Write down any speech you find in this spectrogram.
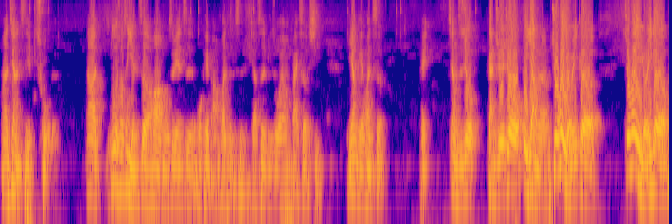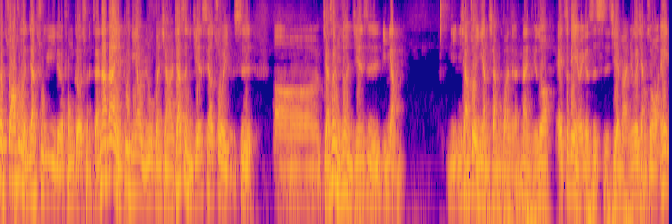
那这样子也不错的。那如果说是颜色的话，我这边是我可以把它换成是，假设比如说我要用白色系，一样可以换色。哎，这样子就感觉就不一样了，就会有一个。就会有一个会抓住人家注意的风格存在，那当然也不一定要语录分享啊。假设你今天是要做一个是，呃，假设你说你今天是营养，你你想做营养相关的，那你比如说，哎，这边有一个是时间嘛，你就会讲说，哎，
